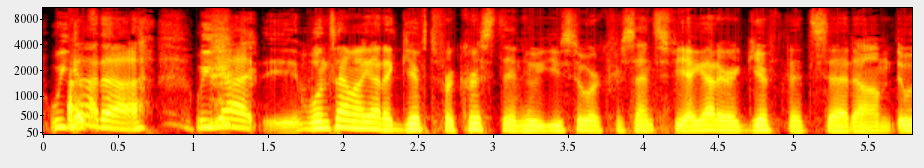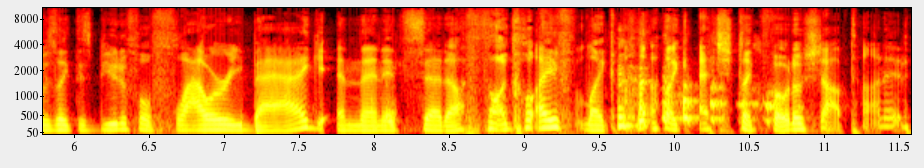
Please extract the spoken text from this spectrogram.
we got a we got one time I got a gift for Kristen who used to work for Sensophy. I got her a gift that said um it was like this beautiful flowery bag and then it said a uh, Thug Life like like etched like photoshopped on it.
